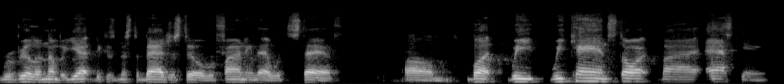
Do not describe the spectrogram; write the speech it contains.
reveal a number yet because mr badger is still refining that with the staff. Um, but we we can start by asking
